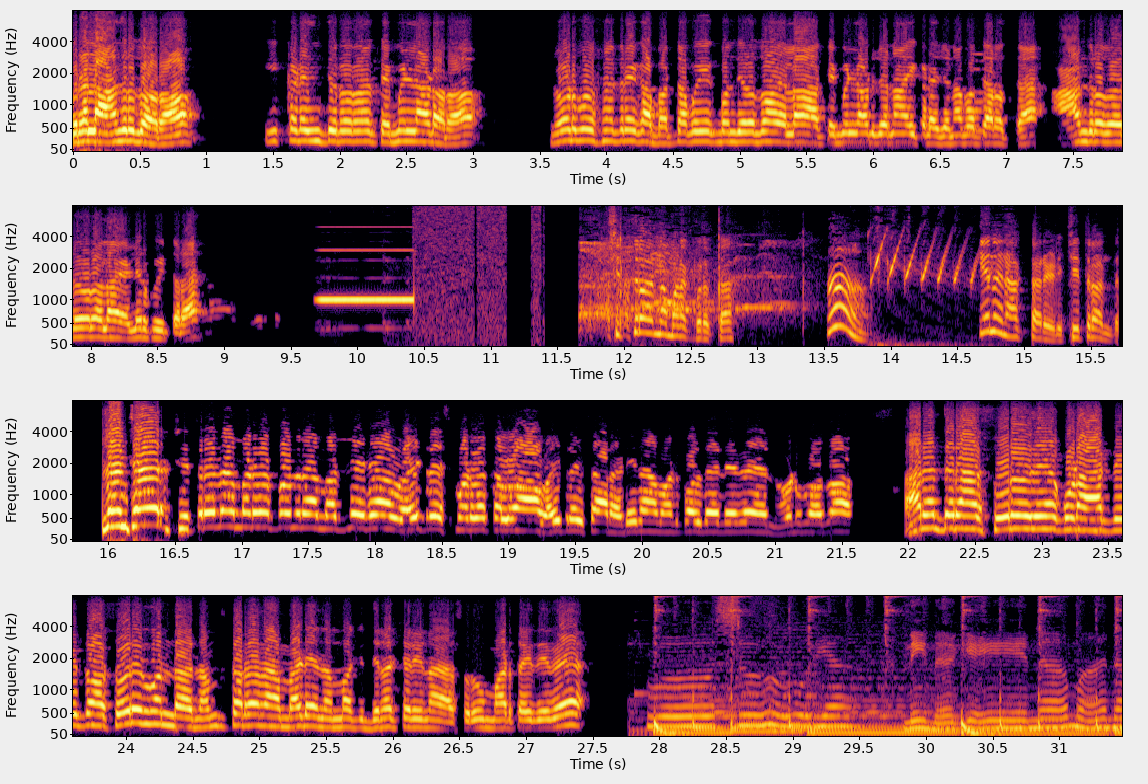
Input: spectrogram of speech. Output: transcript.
ಇವರೆಲ್ಲ ಆಂಧ್ರದವರು ಈ ಕಡೆ ನಿಂತಿರೋರು ತಮಿಳ್ನಾಡವರು. ನೋಡ್ಬೋದು ಸ್ನೇಹಿತರೆ ಈಗ ಭತ್ತ ಕೊಯ್ಯಕ್ ಬಂದಿರೋದು ಎಲ್ಲ ತಮಿಳ್ನಾಡು ಜನ ಈ ಕಡೆ ಜನ ಬರ್ತಾ ಇರುತ್ತೆ. ಆಂಧ್ರದವರು ಇವರೆಲ್ಲ ಎಳ್ನೀರು ಕೊಯ್ತಾರೆ. ಚಿತ್ರಾನ್ನ ಮಾಡಕ್ ಬರುತ್ತಾ? ಏನೇನ್ ಹಾಕ್ತಾರೆ ಹೇಳಿ ಚಿತ್ರಾನ್ನ ಸರ್ ಚಿತ್ರಾನ್ನ ಮಾಡ್ಬೇಕು ಅಂದ್ರೆ ಮೊದ್ಲಿಗೆ ವೈಟ್ ರೈಸ್ ಮಾಡ್ಬೇಕಲ್ವಾ? ವೈಟ್ ರೈಸ್ ರೆಡಿನ ಮಾಡ್ಕೊಳ್ತಾ ಇದ್ದೇವೆ ನೋಡ್ಬೋದು. ಆನಂತರ ಸೂರ್ಯೋದಯ ಕೂಡ ಆಗ್ತಿತ್ತು ಸೂರ್ಯನಿಗೊಂದು ನಮಸ್ಕಾರನ ಮಾಡಿ ನಮ್ಮ ದಿನಚರಿನ ಶುರು ಮಾಡ್ತಾ ಇದ್ದೇವೆ. ಓ ಸೂರ್ಯ ನಿನಗೆ ನಮನ.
